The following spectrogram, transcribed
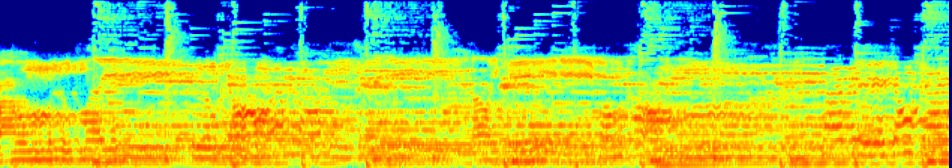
បាបនំរឿងថ្មីរឿងខ្ញុំប្រត់ស្រីឲ្យគេបងខំបើគេចង់ចាញ់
